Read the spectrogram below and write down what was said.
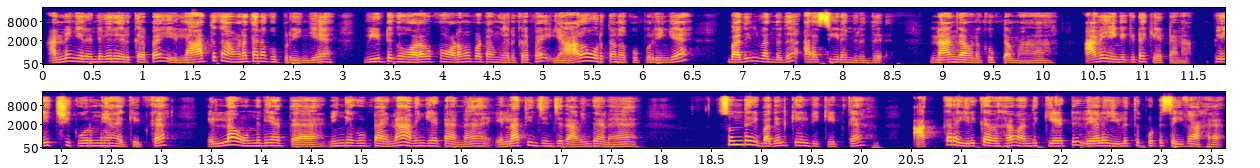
அண்ணங்க ரெண்டு பேரும் இருக்கிறப்ப எல்லாத்துக்கும் அவனை தானே கூப்பிடுறீங்க? வீட்டுக்கு உறவுக்கும் உடம்புப்பட்டவங்க இருக்கிறப்ப யாரோ ஒருத்தனை கூப்பிடுறீங்க? பதில் வந்தது அரசியிடம் இருந்து. நாங்க அவனை கூப்பிட்டோமா? அவன் எங்ககிட்ட கேட்டானா. பேச்சு கூர்மையாக கேட்க எல்லாம் ஒண்ணுதையாத்த நீங்கள் கூப்பிட்டா என்ன? அவன் கேட்டான எல்லாத்தையும் செஞ்சது அவன் தானே? சுந்தரி பதில் கேள்வி கேட்க அக்கறை இருக்கவங்க வந்து கேட்டு வேலையை இழுத்து போட்டு செய்வாங்க.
